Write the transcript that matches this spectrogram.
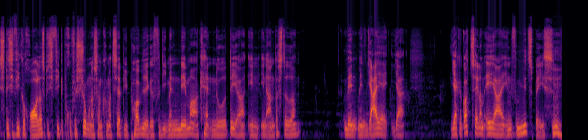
specifikke roller, specifikke professioner, som kommer til at blive påvirket, fordi man nemmere kan noget der end, end andre steder. Men, men jeg, jeg, jeg kan godt tale om AI inden for mit space, mm.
